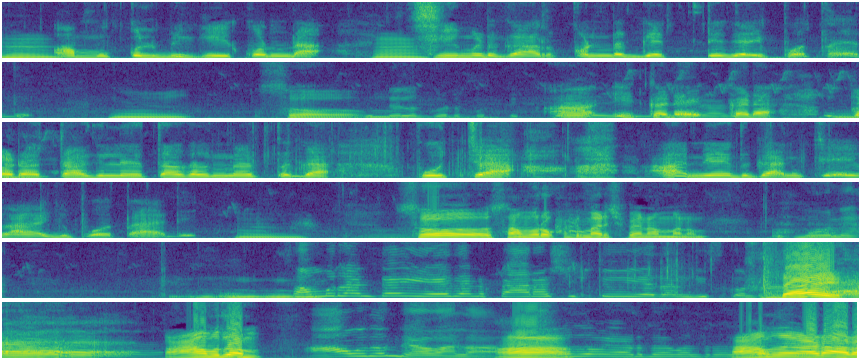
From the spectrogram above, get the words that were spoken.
ఉమ్, ఆ ముక్కులు బిగియకుండా చీమిడి గారకుండా గట్టిగా అయిపోతుంది ఉమ్. సో ఇక్కడ ఇక్కడ ఇక్కడ తగిలే తగిలినట్టుగా పుచ్చ అనేది కానీ ఆగిపోతుంది. సో సమ్మర్ ఒకటి మర్చిపోయినాం మనం. నూనె. సమురు అంటే ఏదైనా పారాషూట్ ఏదైనా తీసుకుంటారు? డాయ్! ఆముదం. ఆముదం తేవాలా? ఆ. ఆముదం ఏడ తేవాలిరా? ఆముదం ఆడ ఆడ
